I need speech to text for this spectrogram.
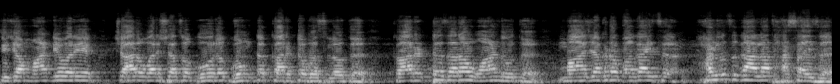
तिच्या मांडीवर एक चार वर्षाचं गोर घोमट कार्ट बसलं होतं. कार्ट जरा वांड होत. माझ्याकडे बघायचं हळूच गालात हसायचं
